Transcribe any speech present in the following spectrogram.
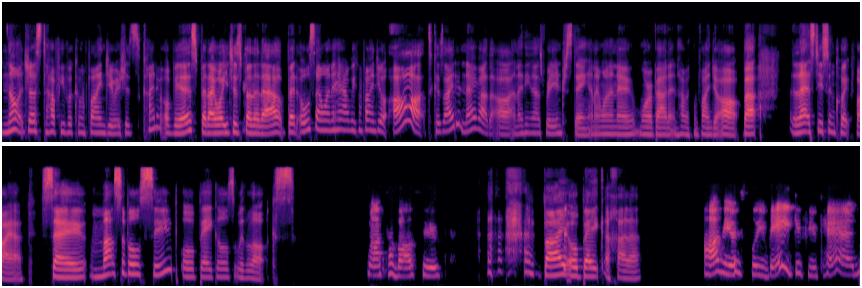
not just how people can find you, which is kind of obvious, but I want you to spell it out. But also, I want to hear how we can find your art because I didn't know about the art, and I think that's really interesting. And I want to know more about it and how we can find your art. But let's do some quick fire. So, matzo ball soup or bagels with lox? Matzo ball soup. Buy or bake a challah? Obviously, bake if you can.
